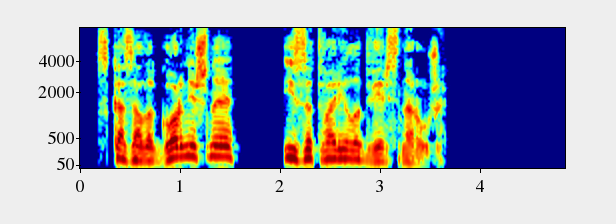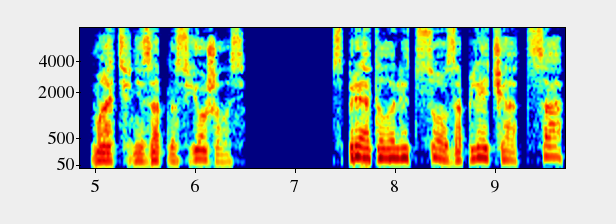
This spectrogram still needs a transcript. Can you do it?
— сказала горничная и затворила дверь снаружи. Мать внезапно съежилась, спрятала лицо за плечи отца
